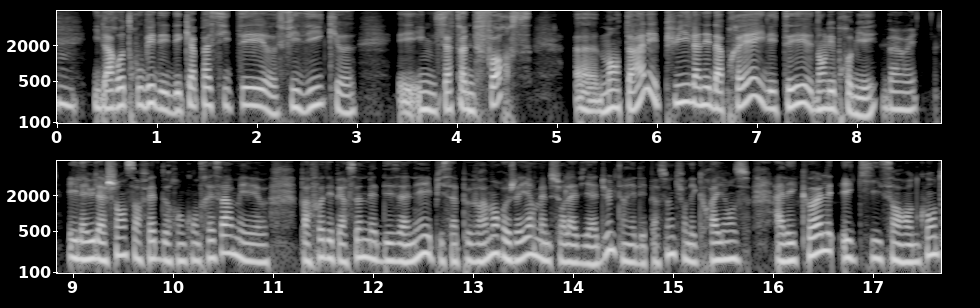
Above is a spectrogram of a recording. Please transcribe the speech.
Mm. Il a retrouvé des, des capacités euh, physiques et une certaine force mentale. Et puis l'année d'après, il était dans les premiers. Bah oui. Et il a eu la chance en fait de rencontrer ça, mais euh, parfois des personnes mettent des années et puis ça peut vraiment rejaillir même sur la vie adulte. Hein. Il y a des personnes qui ont des croyances à l'école et qui s'en rendent compte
